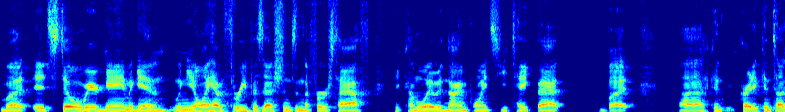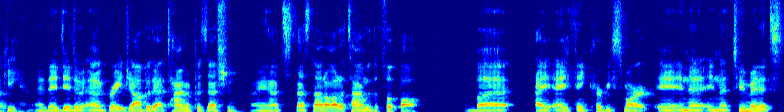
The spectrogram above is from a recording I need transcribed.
But it's still a weird game. Again, when you only have three possessions in the first half, you come away with nine points, you take that. But uh, credit Kentucky. Uh, they did a, a, great job of that time of possession. I mean, that's that's not a lot of time with the football, but I, I think Kirby Smart in the in the two minutes,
